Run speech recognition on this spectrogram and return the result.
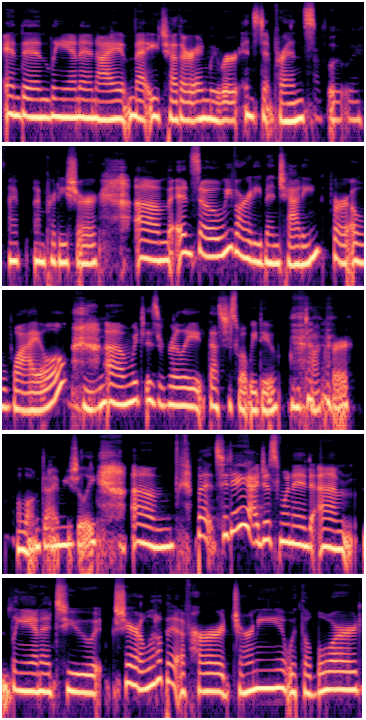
and then Liana and I met each other and we were instant friends. Absolutely. I, am pretty sure. Um, and so we've already been chatting for a while, mm-hmm. um, which is really, that's just what we do. We talk for a long time usually. Um, but today I just wanted um, Liana to share a little bit of her journey with the Lord,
